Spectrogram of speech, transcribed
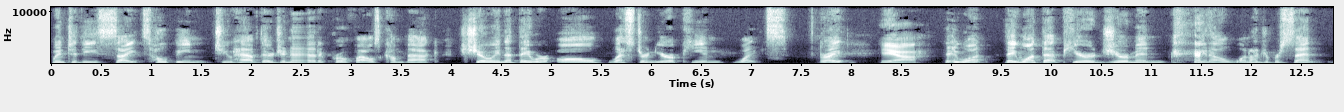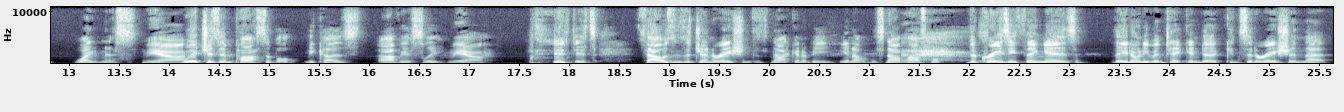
went to these sites hoping to have their genetic profiles come back showing that they were all Western European whites, right? Yeah. They want they want that pure German, you know, 100% whiteness, Yeah. which is impossible because obviously Yeah. it's thousands of generations. It's not going to be, you know, it's not possible. the crazy thing is they don't even take into consideration that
